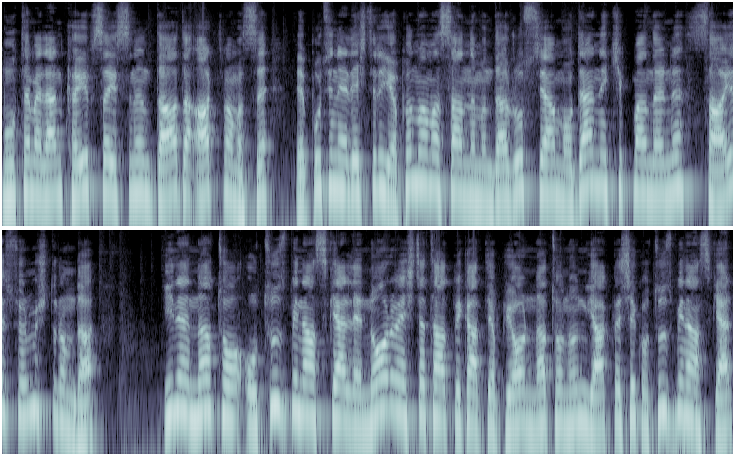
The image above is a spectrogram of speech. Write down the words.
Muhtemelen kayıp sayısının daha da artmaması ve Putin eleştiri yapılmaması anlamında Rusya modern ekipmanlarını sahaya sürmüş durumda. Yine NATO 30 bin askerle Norveç'te tatbikat yapıyor. NATO'nun yaklaşık 30 bin asker,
